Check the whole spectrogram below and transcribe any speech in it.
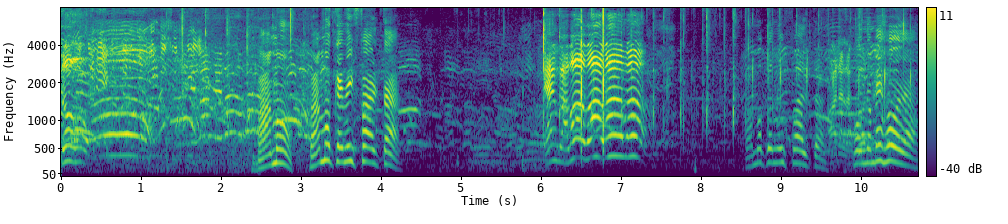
¡No! Vamos, vamos, que no hay falta. ¡Venga, va, va, va, va! Vamos, que no hay falta. Ahora la Oh, no me jodas.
